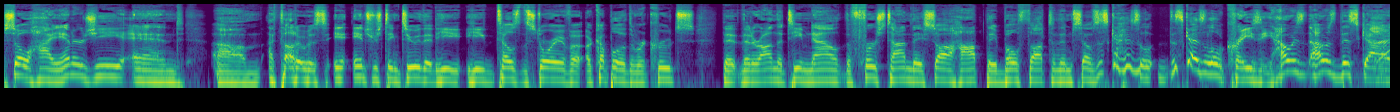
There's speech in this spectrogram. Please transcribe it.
so high energy. And um, I thought it was I- interesting too that he he tells the story of a, a, couple of the recruits that, that are on the team now. The first time they saw Hop, they both thought to themselves, "This guy's a, this guy's a little crazy. How is how is this guy?"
